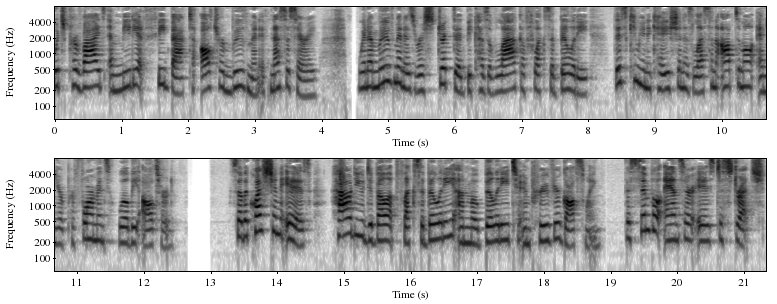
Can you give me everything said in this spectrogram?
which provides immediate feedback to alter movement if necessary. When a movement is restricted because of lack of flexibility, this communication is less than optimal and your performance will be altered. So the question is, how do you develop flexibility and mobility to improve your golf swing? The simple answer is to stretch.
